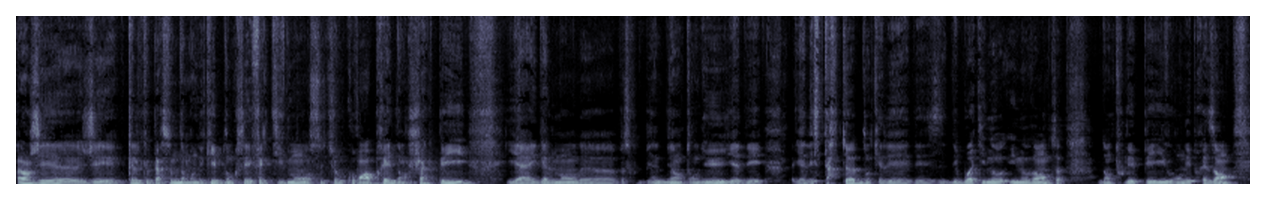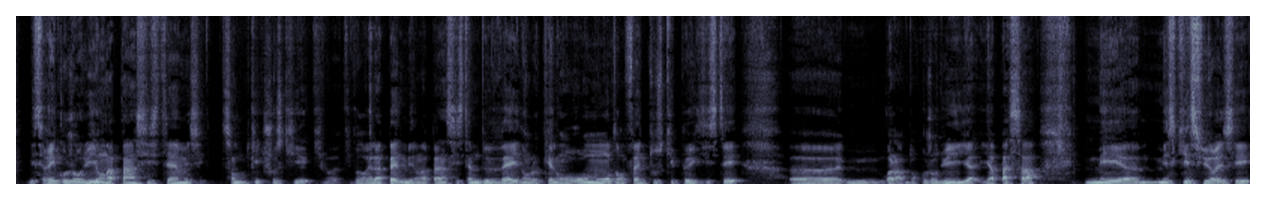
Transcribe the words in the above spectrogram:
alors j'ai euh, j'ai quelques personnes dans mon équipe, donc c'est effectivement on se tient au courant. Après dans chaque pays, il y a également de, parce que bien, bien entendu il y a des il y a des startups, donc il y a des, des, des boîtes innovantes dans tous les pays où on est présent. Mais c'est vrai qu'aujourd'hui on n'a pas un système et c'est sans doute quelque chose qui, vaudrait la peine, mais on n'a pas un système de veille dans lequel on remonte en fait tout ce qui peut exister. Euh, voilà, donc aujourd'hui il n'y a, pas ça, mais euh, mais ce qui est sûr et c'est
